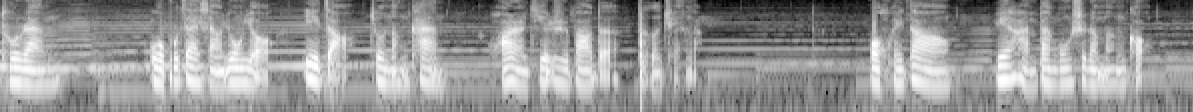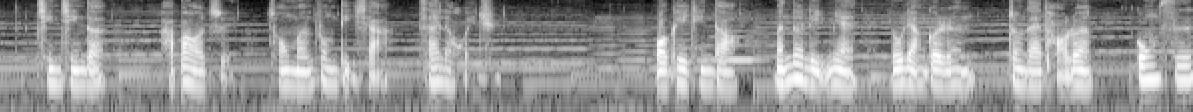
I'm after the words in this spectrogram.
突然，我不再想拥有一早就能看《华尔街日报》的特权了。我回到约翰办公室的门口，轻轻地把报纸从门缝底下塞了回去。我可以听到门的里面有两个人正在讨论公司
